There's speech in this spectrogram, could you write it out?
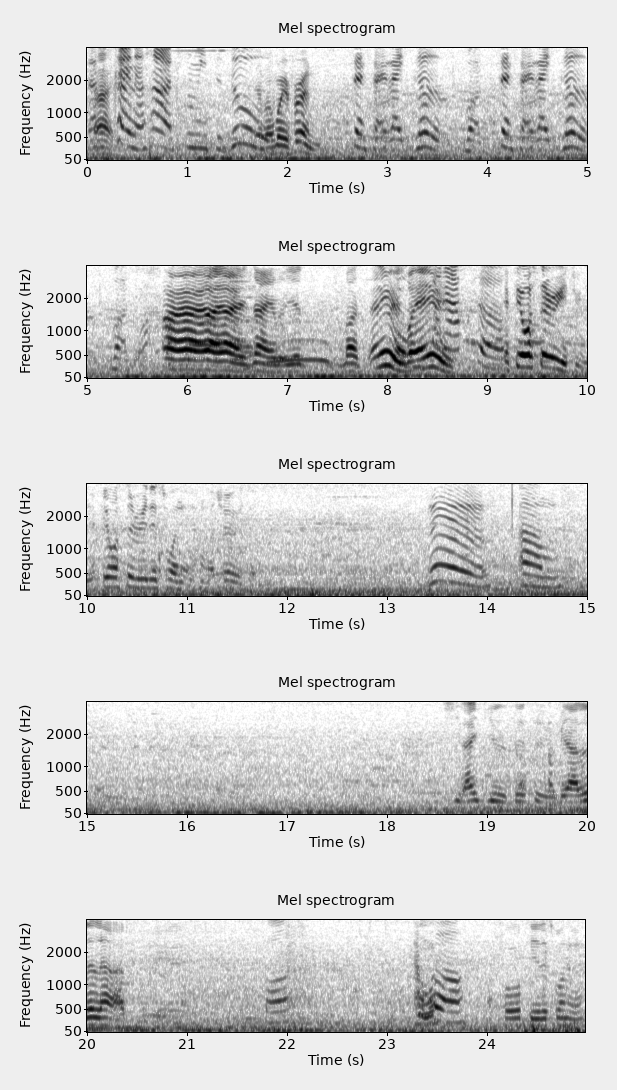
that's Alright. kind of hard for me to do You have a boyfriend? Since I like girls, but since I like girls, but Alright, alright, alright. alright, but you- But anyways, Oh, an anyways. If you was to rate you, if you was to rate this one, how much you rate it? mm, um, She like you, so so it'll be a little hard. four, a Four? four, A four, okay, this one, here.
